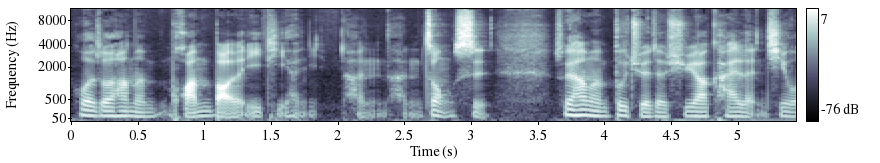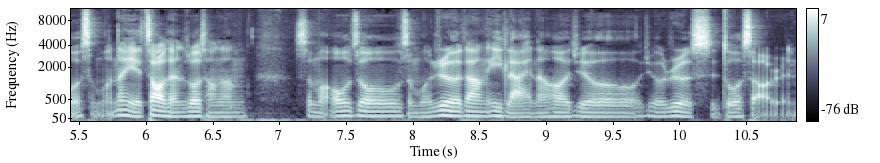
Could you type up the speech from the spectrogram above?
或者说他们环保的议题很很很重视，所以他们不觉得需要开冷气或什么。那也造成说，常常什么欧洲什么热浪一来，然后就就热死多少人，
